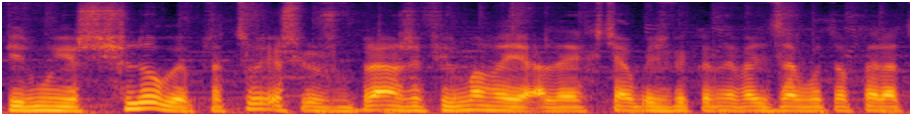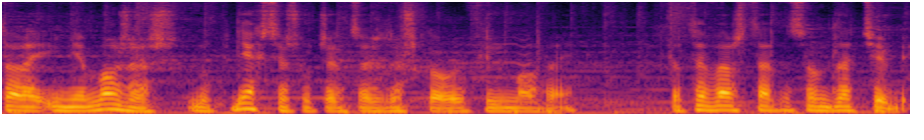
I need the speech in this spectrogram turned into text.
filmujesz śluby, pracujesz już w branży filmowej, ale chciałbyś wykonywać zawód operatora i nie możesz lub nie chcesz uczęszczać do szkoły filmowej, to te warsztaty są dla Ciebie.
